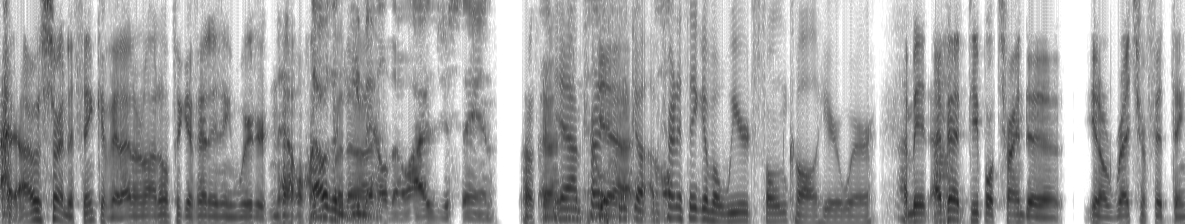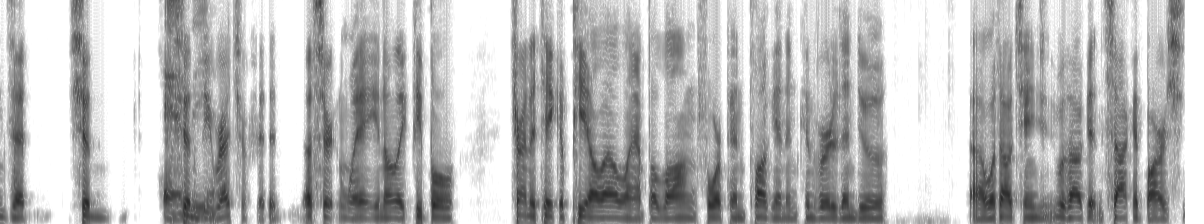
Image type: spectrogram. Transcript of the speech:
I, I, was trying to think of it. I don't know. I don't think I've had anything weirder than that one. That was but, an uh, email, uh, though. I was just saying. Okay. Yeah, I'm trying to think. Of, I'm trying to think of a weird phone call here where I mean, I've Um, had people trying to, you know, retrofit things that should shouldn't be. retrofitted a certain way. You know, like people trying to take a PLL lamp, a long four pin plug-in, and convert it into uh, without changing, without getting socket bars,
